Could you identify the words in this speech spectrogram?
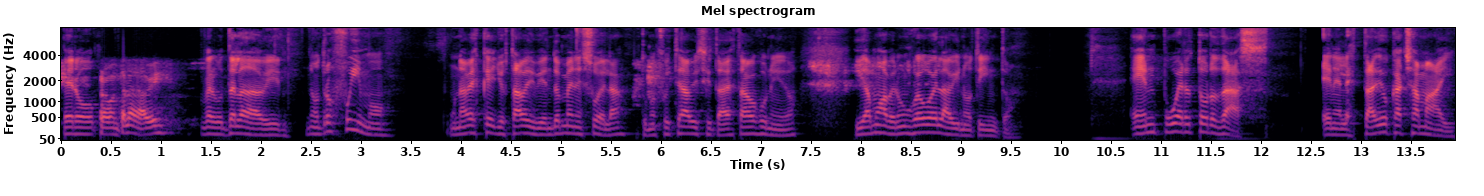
Pero pregúntale a David. Pregúntale a David. Nosotros fuimos una vez que yo estaba viviendo en Venezuela, tú me fuiste a visitar a Estados Unidos, íbamos a ver un juego de la Vinotinto en Puerto Ordaz, en el estadio Cachamay,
